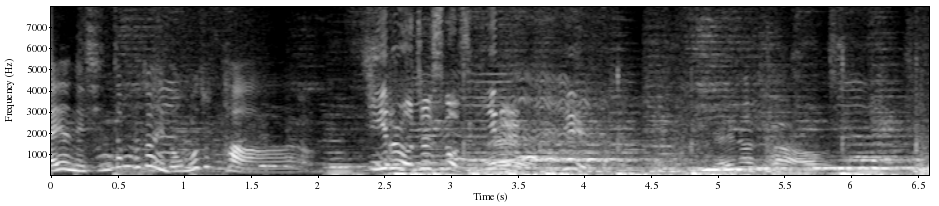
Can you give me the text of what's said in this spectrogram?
나연이 진짜 표정이 너무 좋다. 끼를 어쩔 수가 없어. 끼를. 난푹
